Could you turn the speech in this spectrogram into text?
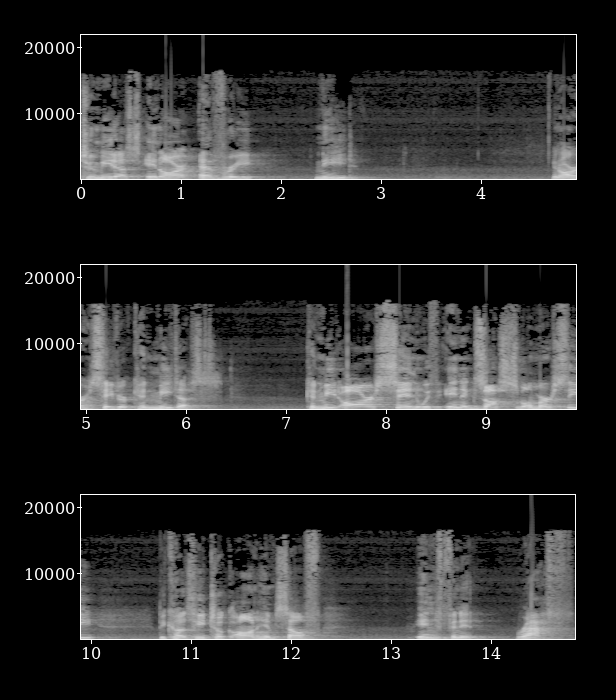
to meet us in our every need. And our Savior can meet us, can meet our sin with inexhaustible mercy because He took on Himself infinite wrath.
